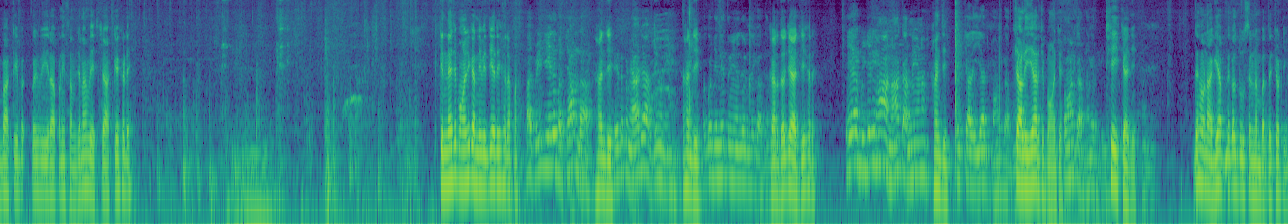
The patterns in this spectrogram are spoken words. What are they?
ਬਾਕੀ ਕੋਈ ਵੀਰ ਆਪਣੀ ਸਮਝਣਾ ਵੇਚ ਚੱਕ ਕੇ ਖੜੇ। ਕਿੰਨੇ ਚ ਪਹੁੰਚ ਕਰਨੀ ਜੀ ਇਹਦੀ ਫਿਰ ਆਪਾਂ? ਹਰ ਪੀਸ ਜੇ ਇਹਦੇ ਬੱਚਾ ਹੁੰਦਾ। ਹਾਂਜੀ। ਇਹ ਤਾਂ 50000 ਦੀ ਹੋਣੀ। ਹਾਂਜੀ। ਅੱਗੋਂ ਜਿੰਨੇ ਤੁਸੀਂ ਆਂਦੇ ਉਹਨੇ ਕਰ ਦੇਣਾ। ਕਰ ਦਿਓ ਜੀ ਫਿਰ। ਇਹ ਅਰਬੀ ਜਿਹੜੀ ਹਾਂ ਨਾ ਕਰਨੀ ਆ ਨਾ ਹਾਂਜੀ। ਇਹ 40000 ਚ ਪਹੁੰਚ ਕਰ ਦਾਂਗੇ 40000 ਚ ਪਹੁੰਚ। ਪਹੁੰਚ ਕਰ ਦਾਂਗੇ ਰੁਪਏ ਠੀਕ ਹੈ ਜੀ। ਹਾਂਜੀ। ਤੇ ਹੁਣ ਆ ਗਿਆ ਆਪਣੇ ਕੋਲ ਦੂਸਰੇ ਨੰਬਰ ਤੇ ਝੋਟੀ।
